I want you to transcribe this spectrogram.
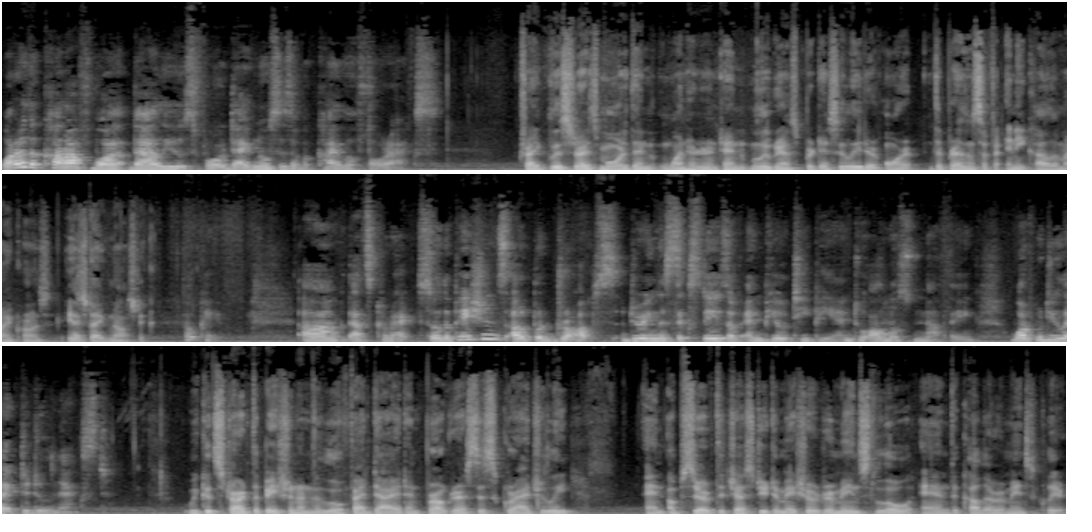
What are the cutoff values for diagnosis of a chylothorax? Triglycerides more than 110 milligrams per deciliter or the presence of any chylomicrons is diagnostic. Okay, uh, that's correct. So the patient's output drops during the six days of NPO-TPN to almost nothing. What would you like to do next? We could start the patient on a low fat diet and progress this gradually and observe the chest tube to make sure it remains low and the color remains clear.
